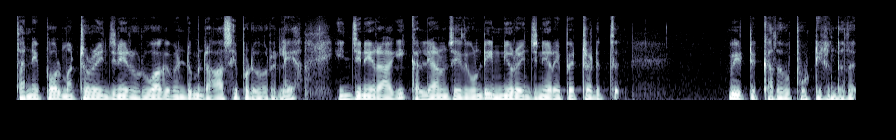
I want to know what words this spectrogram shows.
தன்னைப்போல் மற்றொரு இன்ஜினியர் உருவாக வேண்டும் என்று ஆசைப்படுவர் இல்லையா? இன்ஜினியராகி கல்யாணம் செய்து கொண்டு இன்னொரு இன்ஜினியரை பெற்றெடுத்து வீட்டு கதவு பூட்டியிருந்தது.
